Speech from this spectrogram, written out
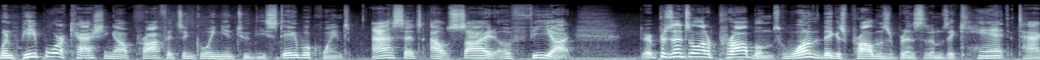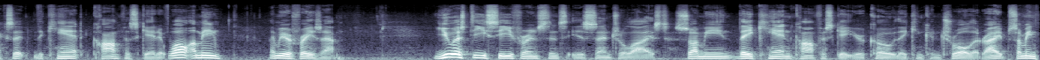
When people are cashing out profits and going into these stablecoins assets outside of fiat it presents a lot of problems. One of the biggest problems it presents them is they can't tax it they can't confiscate it. Well i mean let me rephrase that USDC, for instance, is centralized. So, I mean, they can confiscate your code. They can control it, right? So, I mean,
